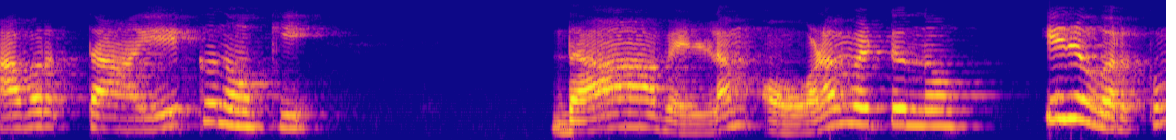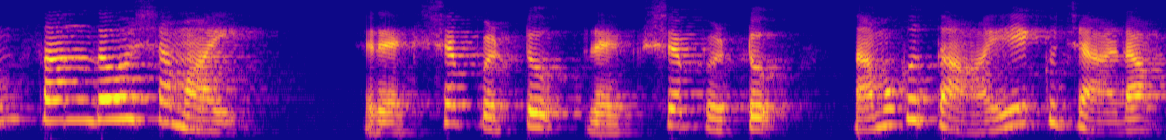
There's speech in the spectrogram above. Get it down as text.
അവർ താഴേക്ക് നോക്കി. ദാ വെള്ളം ഓളം വെട്ടുന്നു. ഇരുവർക്കും സന്തോഷമായി. രക്ഷപ്പെട്ടു രക്ഷപ്പെട്ടു. നമുക്ക് താഴേക്ക് ചാടാം.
